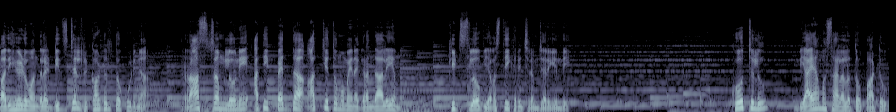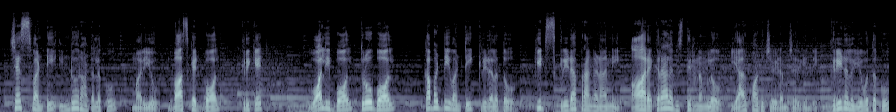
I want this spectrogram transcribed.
పదిహేడు వందల డిజిటల్ రికార్డులతో కూడిన రాష్ట్రంలోనే అతి పెద్ద అత్యుత్తమమైన గ్రంథాలయం కిట్స్లో వ్యవస్థీకరించడం జరిగింది. కోర్టులు వ్యాయామశాలలతో పాటు చెస్ వంటి ఇండోర్ ఆటలకు మరియు basketball cricket volleyball throwball kabaddi వంటి క్రీడలతో కిడ్స్ క్రీడా ప్రాంగణాన్ని ఆరెకరాల విస్తీర్ణంలో ఏర్పాటు చేయడం జరిగింది. క్రీడలు యువతకు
